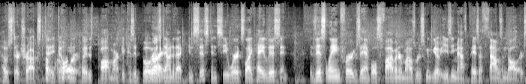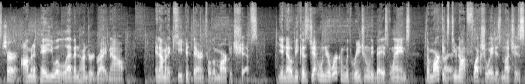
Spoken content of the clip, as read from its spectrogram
post their trucks. They don't want to play the spot market because it boils Right. down to that consistency where it's like, hey, listen, this lane, for example, is 500 miles. We're just going to go easy math. It pays a thousand dollars. Sure. I'm going to pay you 1100 right now, and I'm going to keep it there until the market shifts. You know, because gen- when you're working with regionally based lanes, the markets Right. do not fluctuate as much as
